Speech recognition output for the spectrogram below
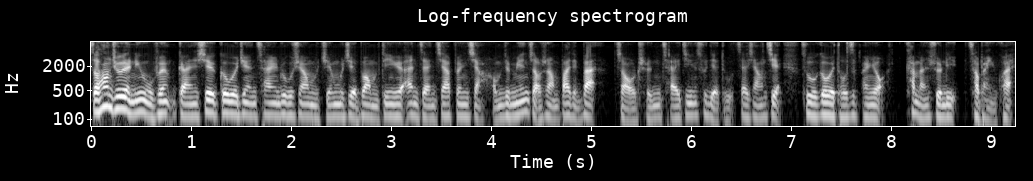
早上九点零五分，感谢各位今天参与。如果喜欢我们节目，记得帮我们订阅、按赞、加分享。我们就明天早上八点半早晨财经速解读再相见。祝各位投资朋友看盘顺利，操盘愉快。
